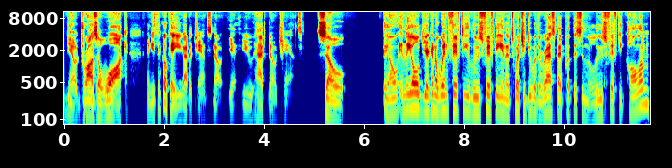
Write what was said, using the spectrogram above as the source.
you know, draws a walk. And you think, okay, you got a chance. No, yeah, you had no chance. So, you know, in the old, you're going to win 50, lose 50, and it's what you do with the rest. I put this in the lose 50 column.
